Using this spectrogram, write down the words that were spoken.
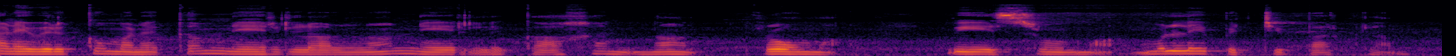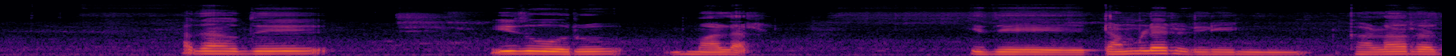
அனைவருக்கும் வணக்கம். நேர்களால் நான் நேர்களுக்காக நான் ரோமா விஎஸ் ரோமா முல்லை பற்றி பார்க்கலாம். அதாவது இது ஒரு மலர். இது தமிழர்களின் கலார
